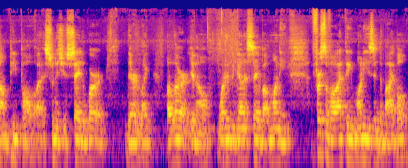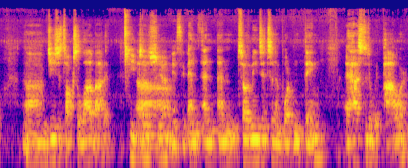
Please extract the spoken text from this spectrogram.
some people. As soon as you say the word, they're like alert. You know, what are they gonna say about money? First of all, I think money is in the Bible. Um, Jesus talks a lot about it. He does, yeah. Um, Yes, he does. and, and, and so it means it's an important thing. It has to do with power.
